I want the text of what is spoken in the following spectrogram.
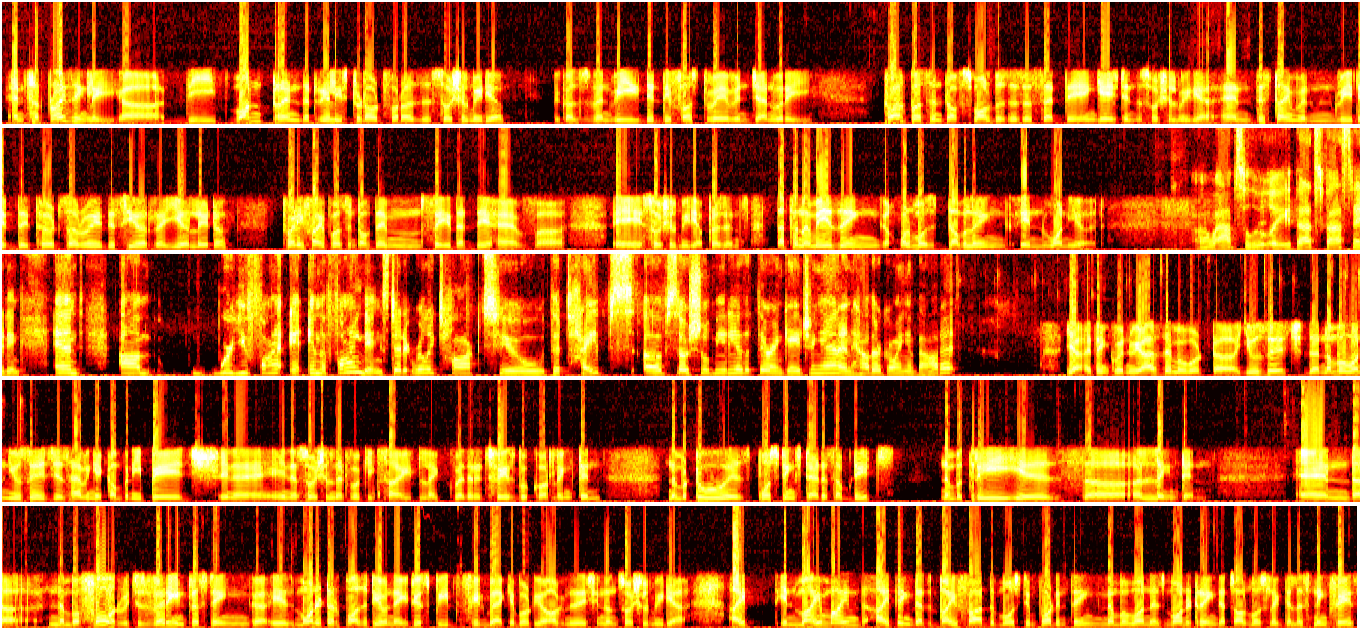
And surprisingly, uh, the one trend that really stood out for us is social media, because when we did the first wave in January. 12% of small businesses said they engaged in the social media. And this time, when we did the third survey this year, a year later, 25% of them say that they have uh, a social media presence. That's an amazing, almost doubling in one year. Oh, absolutely. That's fascinating. And um, were you fi- in the findings? Did it really talk to the types of social media that they're engaging in and how they're going about it? Yeah, I think when we ask them about uh, usage, the number one usage is having a company page in a in a social networking site, like whether it's Facebook or LinkedIn. Number two is posting status updates. Number three is uh, LinkedIn. And uh, number four, which is very interesting, uh, is monitor positive and negative speed feedback about your organization on social media. I, in my mind, I think that's by far the most important thing. Number one is monitoring. That's almost like the listening phase,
